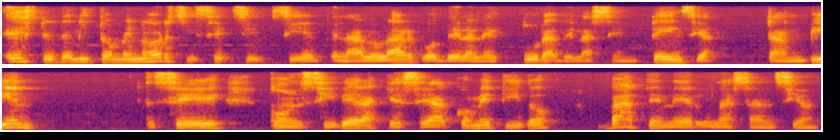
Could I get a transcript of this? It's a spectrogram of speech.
este delito menor, si, a lo largo de la lectura de la sentencia también se considera que se ha cometido, va a tener una sanción.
